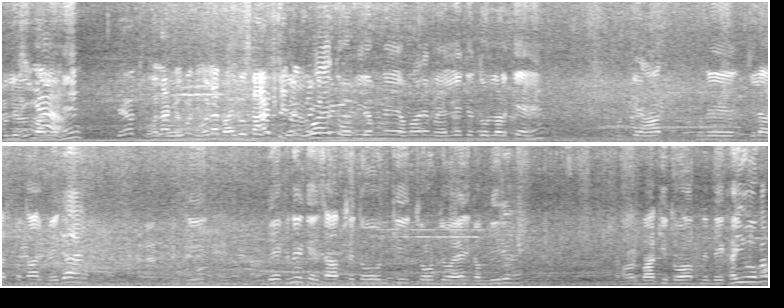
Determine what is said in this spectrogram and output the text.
पुलिस वाले हैं। हुआ है तो अभी हमने हमारे महल्ले के दो लड़के हैं उनके हाथ उन्हें जिला अस्पताल भेजा है उनकी देखने के हिसाब से तो उनकी चोट जो है गंभीर है और बाकी तो आपने देखा ही होगा।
